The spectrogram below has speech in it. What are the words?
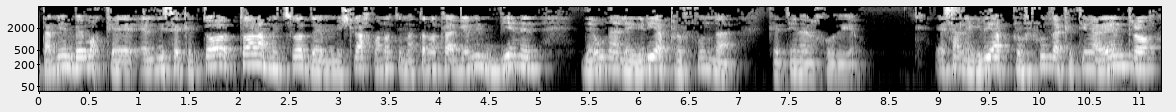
también vemos que él dice que todas las mitzvot de Mishloach Manot y Matanot Avionim vienen de una alegría profunda que tiene el judío. Esa alegría profunda que tiene adentro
